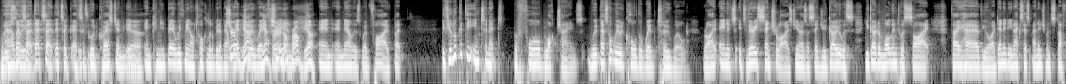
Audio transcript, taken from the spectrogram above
Wow, that's a that's a that's a that's It's a good question. Yeah. And can you bear with me and I'll talk a little bit about Sure, Web yeah, two, Web yeah, three, sure, no and, problem, yeah. and and now there's Web five. But if you look at the internet before blockchains, we, that's what we would call the Web two world, right? And it's it's very centralized. You know, as I said, you go to a you go to log into a site, they have your identity and access management stuff,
